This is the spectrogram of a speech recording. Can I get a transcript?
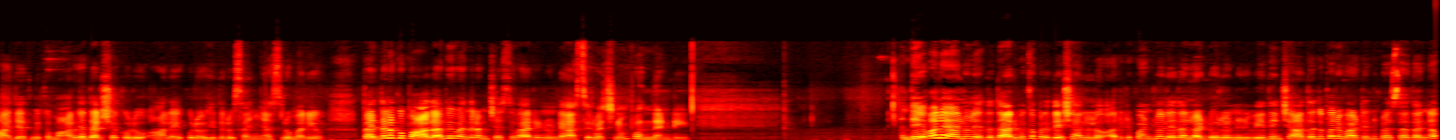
ఆధ్యాత్మిక మార్గదర్శకులు ఆలయ పురోహితులు సన్యాసులు మరియు పెద్దలకు పాదాభివందనం చేసి వారి నుండి ఆశీర్వచనం పొందండి. దేవాలయాలు లేదా ధార్మిక ప్రదేశాలలో అరటిపండ్లు లేదా లడ్డూలను నివేదించి ఆ తదుపరి వాటిని ప్రసాదంగా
